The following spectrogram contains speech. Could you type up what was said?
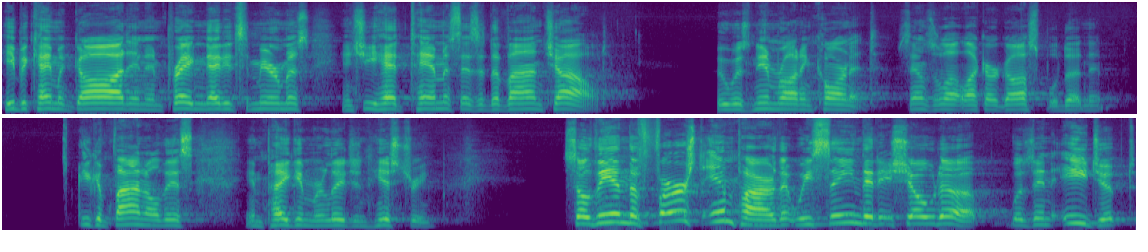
he became a god and impregnated Semiramis, and she had Tammuz as a divine child who was Nimrod incarnate. Sounds a lot like our gospel, doesn't it? You can find all this in pagan religion history. So then, the first empire that we've seen that it showed up was in Egypt,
